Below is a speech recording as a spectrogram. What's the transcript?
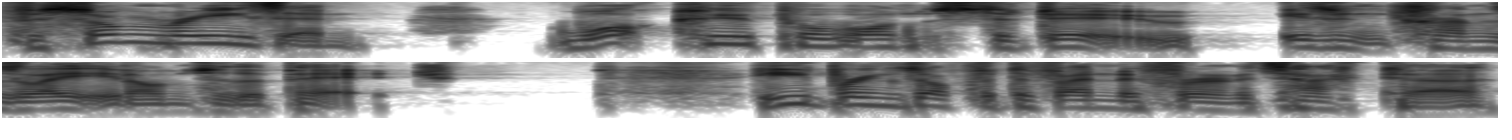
for some reason, what Cooper wants to do isn't translated onto the pitch. He brings off a defender for an attacker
